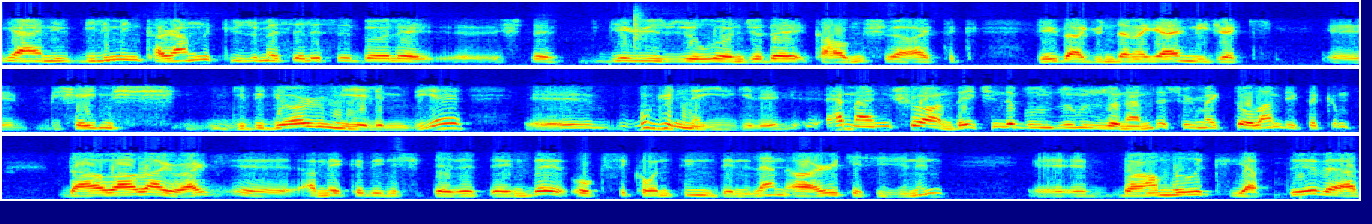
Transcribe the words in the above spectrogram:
yani bilimin karanlık yüzü meselesi böyle e, işte bir yüzyıl önce de kalmış ve artık bir daha gündeme gelmeyecek e, bir şeymiş gibi görmeyelim diye e, bugünle ilgili hemen şu anda içinde bulunduğumuz dönemde sürmekte olan bir takım davalar var. E, Amerika Birleşik Devletleri'nde Oxycontin denilen ağrı kesicinin e, bağımlılık yaptığı ve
